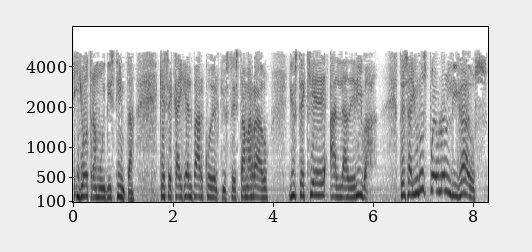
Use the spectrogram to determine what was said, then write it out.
Y otra muy distinta, que se caiga el barco del que usted está amarrado y usted quede a la deriva. Entonces hay unos pueblos ligados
